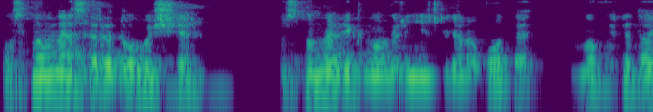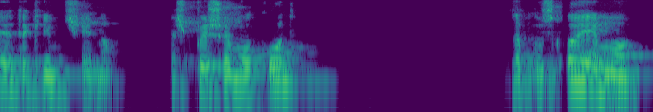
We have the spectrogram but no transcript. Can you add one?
основне середовище, основне вікно, вірніше для роботи, воно виглядає таким чином. Теж пишемо код, запускаємо,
